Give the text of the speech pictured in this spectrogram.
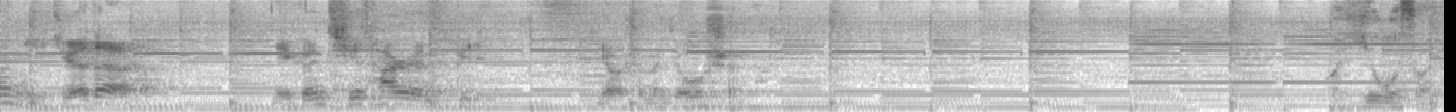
那你觉得你跟其他人比有什么优势吗？我一无所有。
